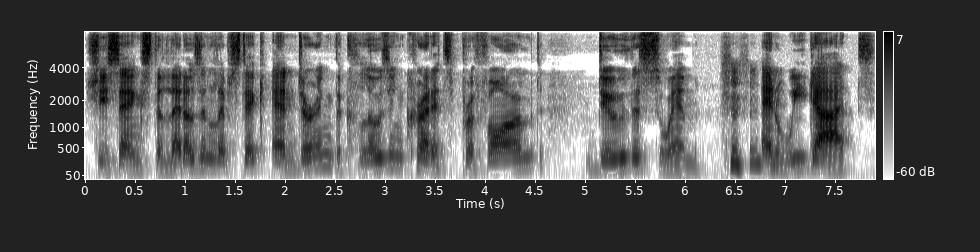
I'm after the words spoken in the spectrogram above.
She sang Stilettos and Lipstick and during the closing credits performed Do the Swim. and we got,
